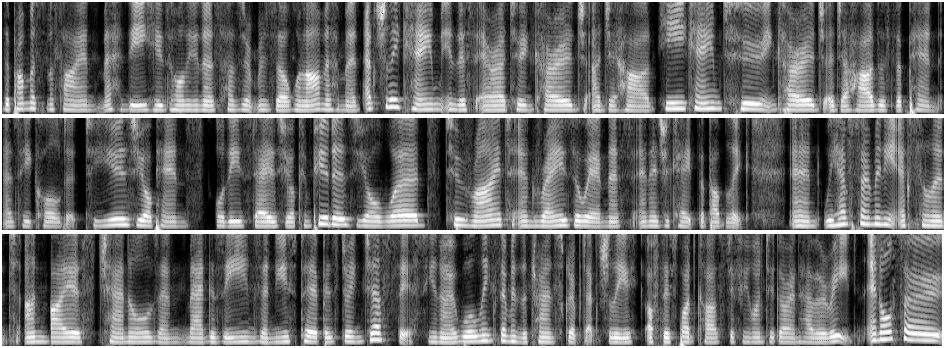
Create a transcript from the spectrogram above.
The promised Messiah and Mahdi, His Holiness Hazrat Mirza Ghulam Ahmad, actually came in this era to encourage a jihad. He came to encourage a jihad of the pen, as he called it, to use your pens, or these days your computers, your words, to write and raise awareness and educate the public. And we have so many excellent, unbiased channels and magazines and newspapers doing just this. You know, we'll link them in the transcript actually of this podcast if you want to go and have a read. And also,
